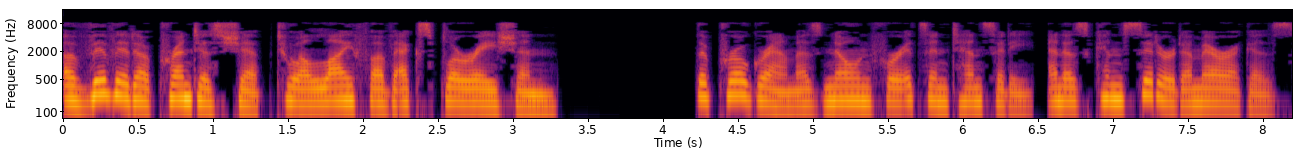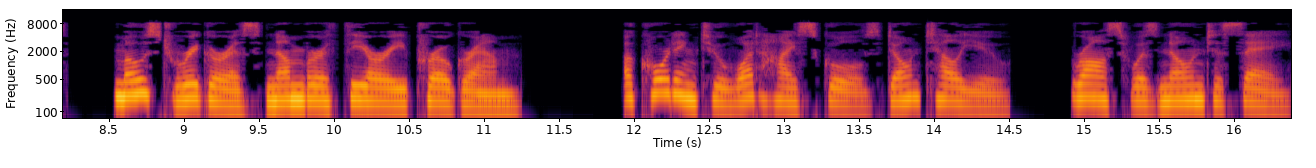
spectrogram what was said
"...a vivid apprenticeship to a life of exploration." The program is known for its intensity, and is considered America's most rigorous number theory program, according to What High Schools Don't Tell You. Ross was known to say,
